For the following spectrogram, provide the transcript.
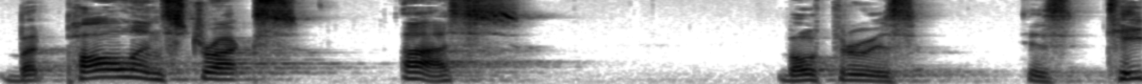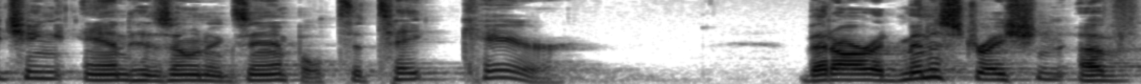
But Paul instructs us, both through his, his teaching and his own example, to take care that our administration of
